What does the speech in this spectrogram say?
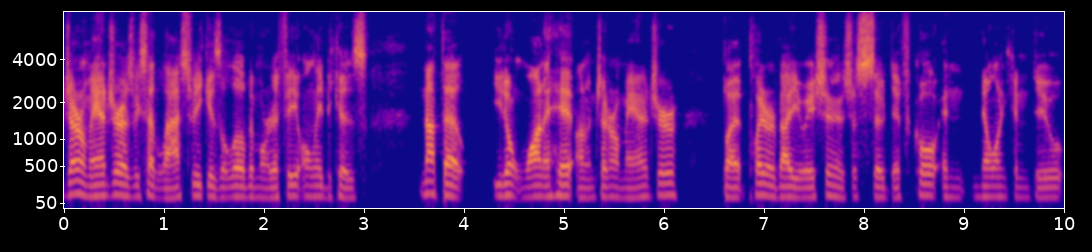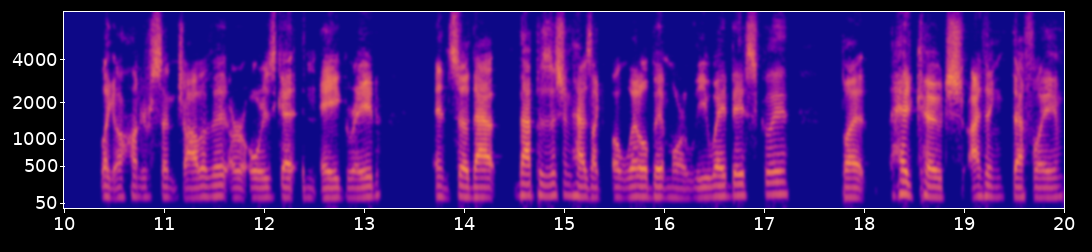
General manager, as we said last week, is a little bit more iffy, only because not that you don't want to hit on a general manager, but player evaluation is just so difficult, and no one can do like a hundred percent job of it or always get an A grade. And so that that position has like a little bit more leeway, basically. But head coach, I think definitely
